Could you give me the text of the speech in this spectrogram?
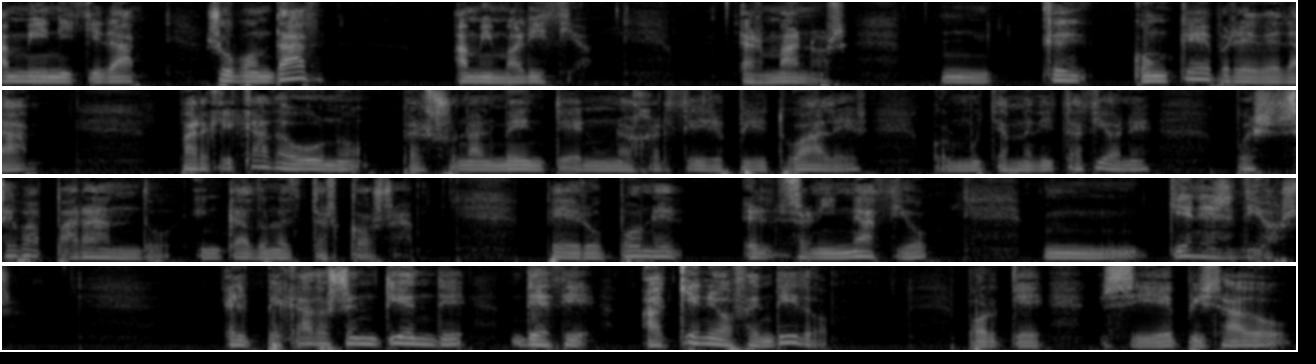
a mi iniquidad, su bondad a mi malicia. Hermanos, mm, con qué brevedad, para que cada uno personalmente en un ejercicio espirituales, con muchas meditaciones, pues se va parando en cada una de estas cosas. Pero pone el San Ignacio, mm, ¿quién es Dios? El pecado se entiende desde a quién he ofendido porque si he pisado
